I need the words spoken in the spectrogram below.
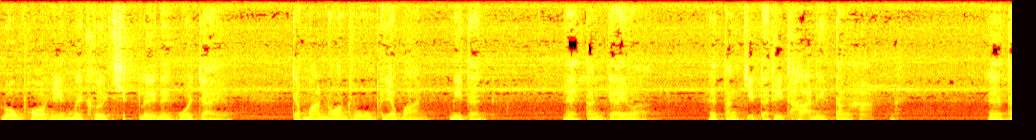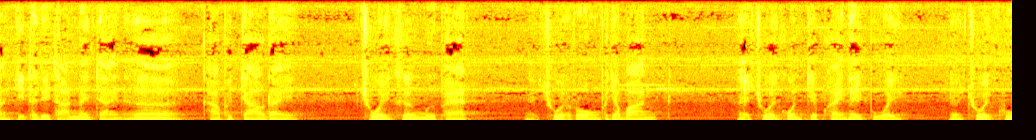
หลวงพ่อเองไม่เคยคิดเลยในหัวใจ จะมานอนโรงพยาบาล มีแต่ตั้งใจว่าตั้งจิตอธิษฐานอีกต่างหากตั้งจิตอธิษฐานในใจเนอะข้าพเจ้าได้ช่วยเครื่องมือแพทย์ ช่วยโรงพยาบาล ช่วยคนเจ็บไข้ได้ป่วย ช่วยครู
